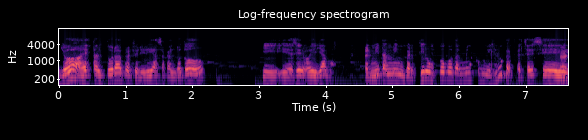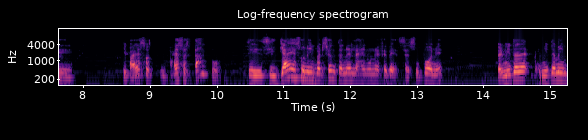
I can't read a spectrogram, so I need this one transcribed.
Yo a esta altura preferiría sacarlo todo y, decir, oye, ya, pues, permítanme invertir un poco también con mis lucas, ¿cachai? Si, Y para eso, para eso están, Si, ya es una inversión tenerlas en un FP, se supone, permíteme, permíteme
